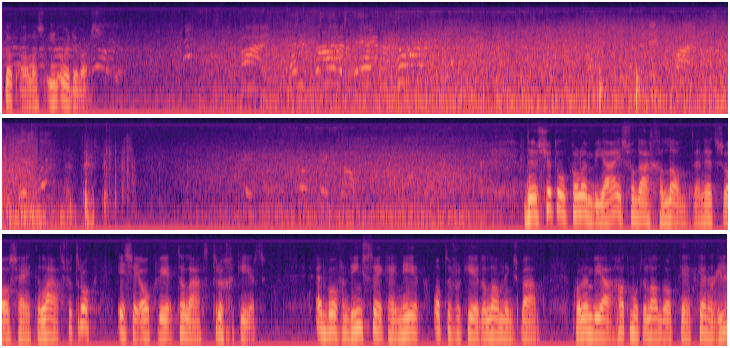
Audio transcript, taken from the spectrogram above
dat alles in orde was. De shuttle Columbia is vandaag geland en net zoals hij te laat vertrok, is hij ook weer te laat teruggekeerd. En bovendien streek hij neer op de verkeerde landingsbaan. Columbia had moeten landen op Cape Kennedy,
